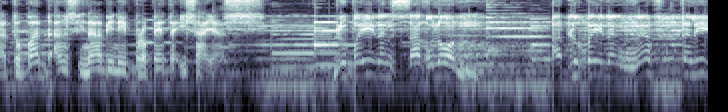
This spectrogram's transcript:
natupad ang sinabi ni Propeta Isayas. Lupay ng Zabulon at lupay ng Neftali.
